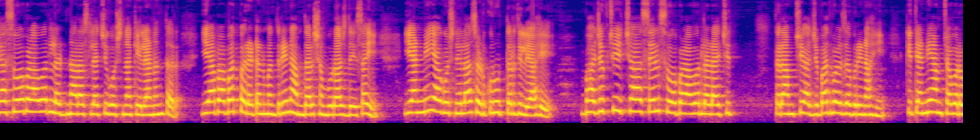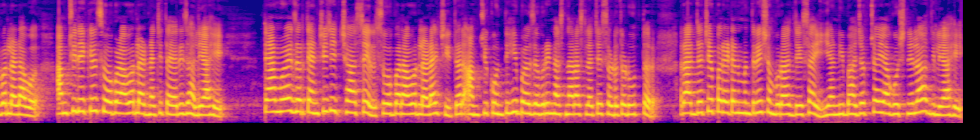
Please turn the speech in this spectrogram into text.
ह्या स्वबळावर लढणार असल्याची घोषणा केल्यानंतर याबाबत पर्यटन मंत्री नामदार शंभूराज देसाई यांनी या घोषणेला सडकून उत्तर दिले आहे. भाजपची इच्छा असेल स्वबळावर लढायची तर आमची अजिबात बळजबरी नाही की त्यांनी आमच्याबरोबर लढावं. आमची देखील स्वबळावर लढण्याची तयारी झाली आहे. त्यामुळे जर त्यांचीच इच्छा असेल स्वबरावर लढायची तर आमची कोणतीही बळजबरी नसणार असल्याचे सडोतड उत्तर राज्याचे पर्यटन मंत्री शंभूराज देसाई यांनी भाजपच्या या घोषणेला दिले आहे.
